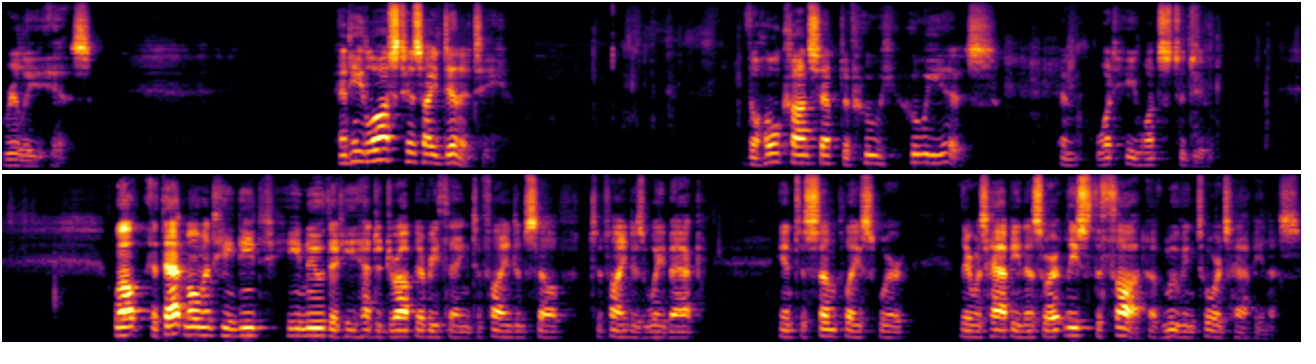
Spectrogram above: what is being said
really is. And he lost his identity. The whole concept of who, who he is and what he wants to do. Well, at that moment, he, need, he knew that he had to drop everything to find himself, to find his way back into some place where there was happiness, or at least the thought of moving towards happiness.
